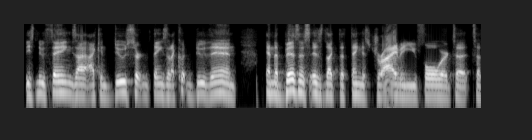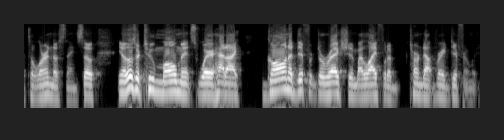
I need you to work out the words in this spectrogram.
these new things. I, I, can do certain things that I couldn't do then. And the business is like the thing that's driving you forward to, to, to learn those things. So, you know, those are two moments where had I gone a different direction, my life would have turned out very differently.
